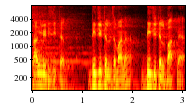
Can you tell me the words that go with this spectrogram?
सांगली डिजिटल. डिजिटल जमाना डिजिटल बातम्या.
